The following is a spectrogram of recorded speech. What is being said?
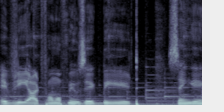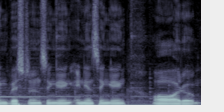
every art form of music, be it singing, Western singing, Indian singing, or um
